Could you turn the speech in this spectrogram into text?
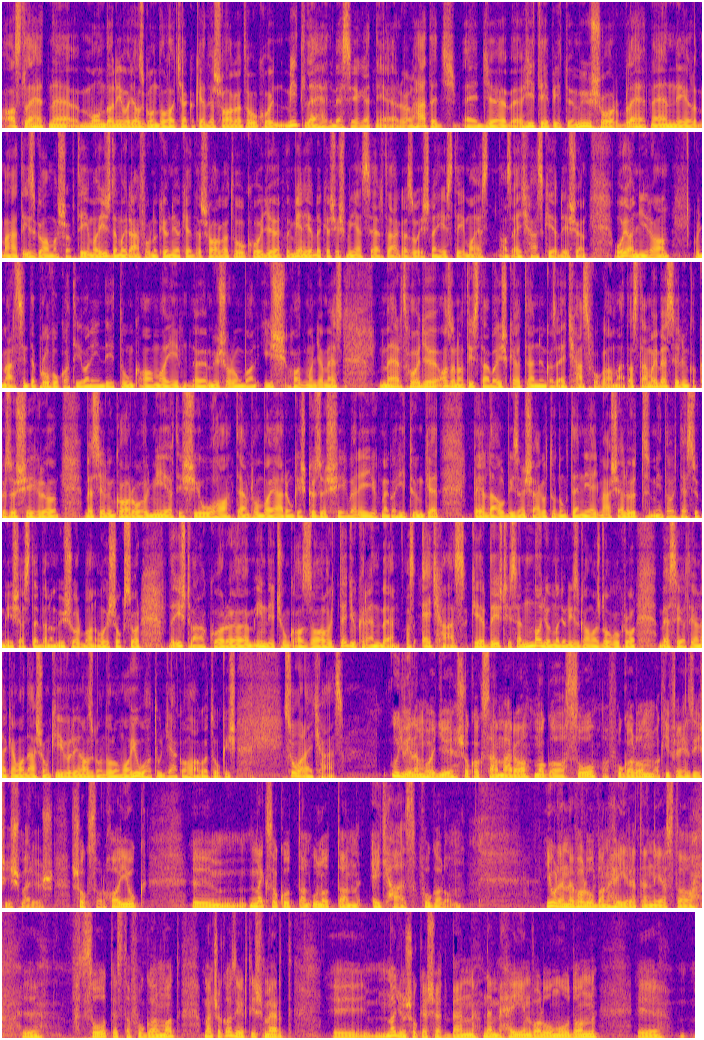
azt lehetne mondani, vagy azt gondolhatják a kedves hallgatók, hogy mit lehet beszélgetni erről. Hát egy, egy hitépítő műsor, lehetne ennél hát izgalmasabb téma is, de majd rá fognak jönni a kedves hallgatók, hogy, hogy milyen érdekes és milyen szertágazó és nehéz téma ez az egyház kérdése. Olyannyira, hogy már szinte provokatívan indítunk a mai műsorunkban is, hadd mondjam ezt, mert hogy azon a tisztába is kell tennünk az egyház fogalmát. Aztán majd beszélünk a közösségről, beszélünk arról, hogy miért is jó, ha templomba járunk, és közösségben éljük meg a hitünket. Például bizonyságot tudunk tenni egymás előtt, mint ahogy tesszük mi is ezt ebben a műsorban oly sokszor. De István, akkor indítsunk azzal, hogy tegyük rendbe az egyház kérdést, hiszen nagyon-nagyon izgalmas dolgokról beszéltél nekem adáson kívül, én azt gondolom, ha jó, ha tudják a hallgatók is. Szóval egyház. Úgy vélem, hogy sokak számára maga a szó, a fogalom, a kifejezés ismerős. Sokszor halljuk, megszokottan, unottan egyház fogalom. Jó lenne valóban helyére tenni ezt a szót, ezt a fogalmat, már csak azért is, mert nagyon sok esetben nem helyén való módon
